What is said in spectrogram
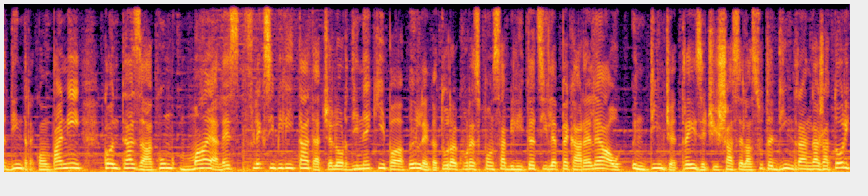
44,5% dintre companii contează acum mai ales flexibilitatea celor din echipă în legătură cu responsabilitatea responsabilitățile pe care le au, în timp ce 36% dintre angajatori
